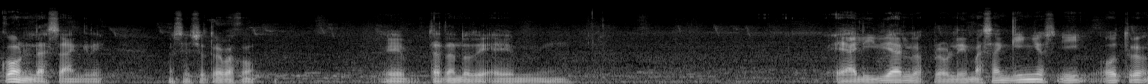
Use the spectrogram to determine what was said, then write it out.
con la sangre. O sea, yo trabajo eh, tratando de em, eh, aliviar los problemas sanguíneos y otro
